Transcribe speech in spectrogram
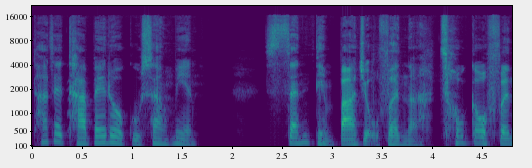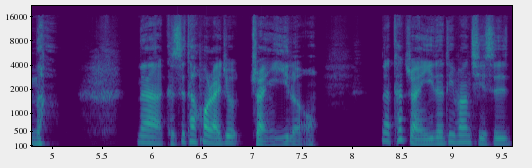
他在塔贝洛谷上面三点八九分呐、超高分啊。那可是他后来就转移了哦。那他转移的地方其实。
